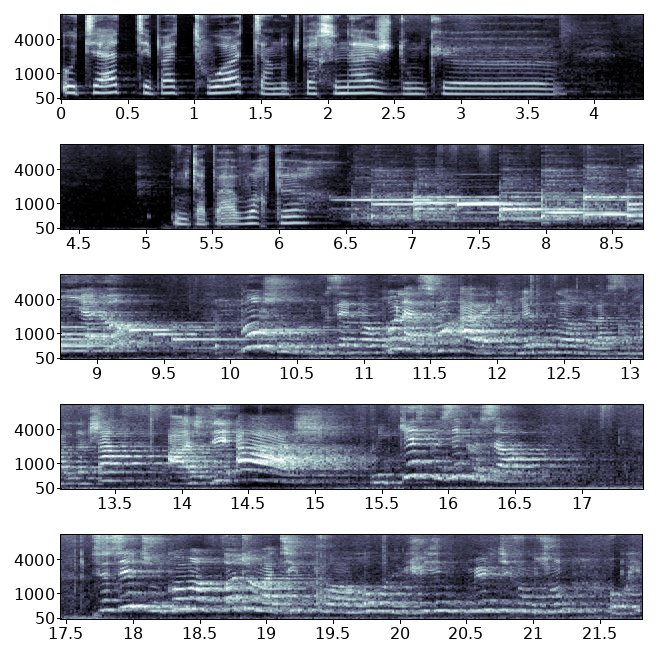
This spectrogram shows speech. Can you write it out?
au théâtre, t'es pas toi, t'es un autre personnage, donc euh, donc t'as pas à avoir peur. Oui, allô? Bonjour, vous êtes en relation avec le répondeur de la centrale d'achat HDH. Mais qu'est-ce que c'est que ça? Ceci est une commande automatique pour un robot de cuisine multifonction au prix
